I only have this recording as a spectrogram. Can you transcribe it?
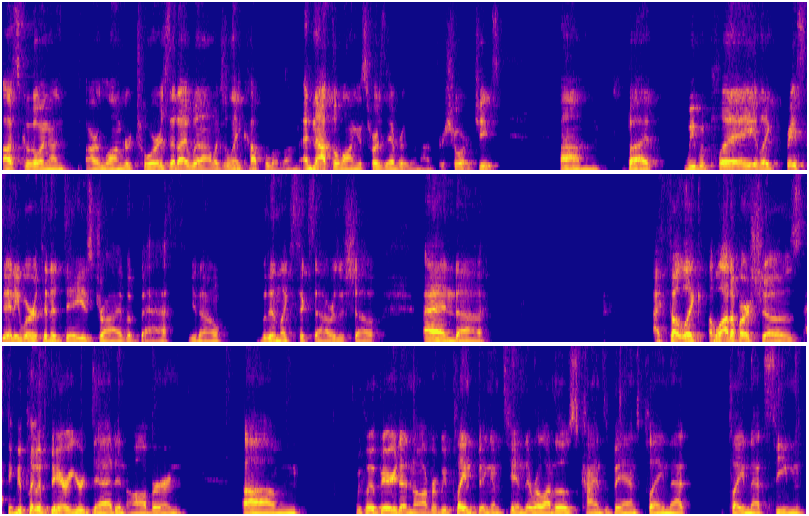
us going on our longer tours that i went on which is only a couple of them and not the longest tours i ever went on for sure jeez. Um but we would play like basically anywhere within a day's drive of bath you know within like six hours of show and uh I felt like a lot of our shows, I think we played with Bury Your Dead in Auburn um, we played Buried in Auburn. We played in Binghamton. There were a lot of those kinds of bands playing that playing that scene.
